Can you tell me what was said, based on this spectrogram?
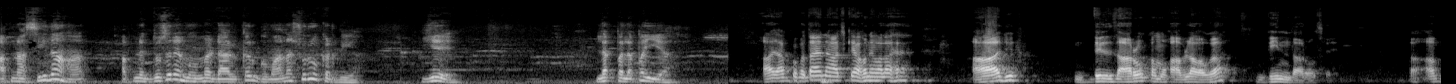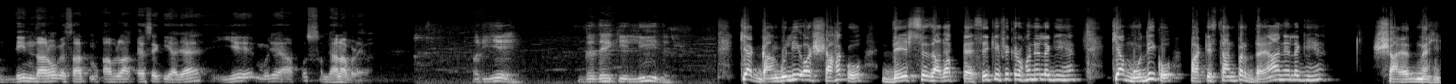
अपना सीधा हाथ अपने दूसरे मुँह में डालकर घुमाना शुरू कर दिया। ये लप लपैया आज आपको पता है ना आज क्या होने वाला है? आज दिलदारों का मुकाबला होगा दीनदारों से। अब दीनदारों के साथ मुकाबला कैसे किया जाए ये मुझे आपको समझाना पड़ेगा। और ये गधे की लीद क्या गांगुली और शाह को देश से ज़्यादा पैसे की फ़िक्र होने लगी है? क्या मोदी को पाकिस्तान पर दया आने लगी है? शायद नहीं।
